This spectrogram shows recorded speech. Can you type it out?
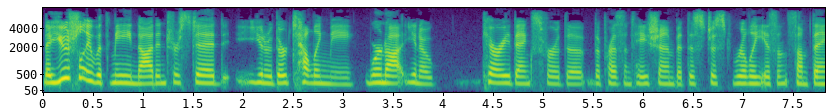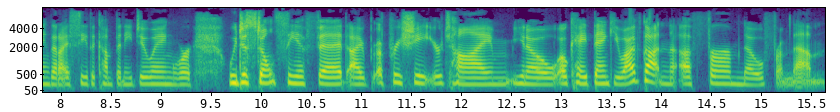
Now, usually with me not interested, you know, they're telling me we're not, you know, Carrie, thanks for the the presentation, but this just really isn't something that I see the company doing. Where we just don't see a fit. I appreciate your time. You know, okay, thank you. I've gotten a firm no from them.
